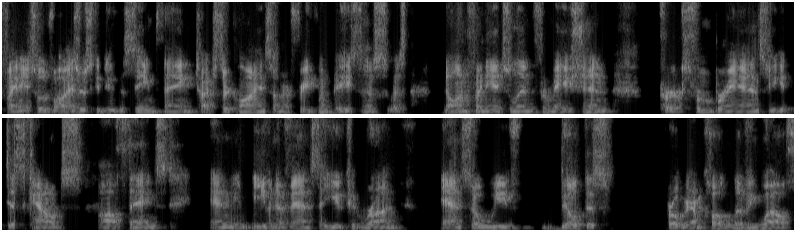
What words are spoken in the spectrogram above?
financial advisors could do the same thing, touch their clients on a frequent basis with non-financial information, perks from brands, so you get discounts off things, and even events that you can run. And so we've built this program called Living Wealth,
